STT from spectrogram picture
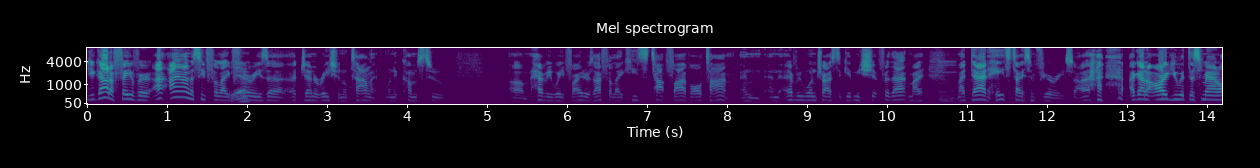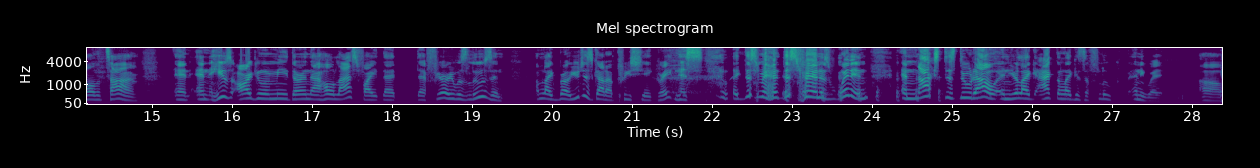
you gotta favor. I, I honestly feel like Yeah. Fury's a, a generational talent when it comes to um, heavyweight fighters. I feel like he's top five all time, and and everyone tries to give me shit for that. My Mm. my dad hates Tyson Fury, so I I gotta argue with this man all the time. And and he was arguing with me during that whole last fight that that Fury was losing. I'm like, bro, you just gotta appreciate greatness. like this man, this man is winning and knocks this dude out, and you're like acting like it's a fluke. Anyway, um,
